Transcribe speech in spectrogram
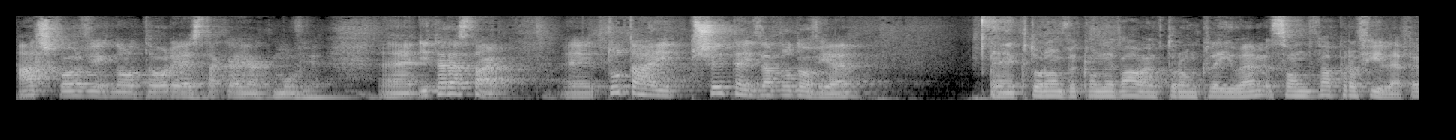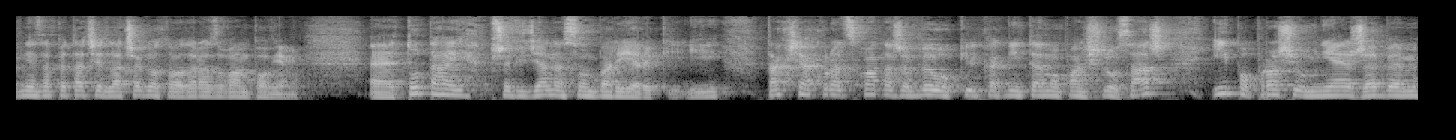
aczkolwiek no, teoria jest taka, jak mówię. E, I teraz tak, e, tutaj przy tej zabudowie którą wykonywałem, którą kleiłem, są dwa profile. Pewnie zapytacie dlaczego, to od razu Wam powiem. E, Tutaj przewidziane są barierki i tak się akurat składa, że był kilka dni temu pan ślusarz i poprosił mnie, żebym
